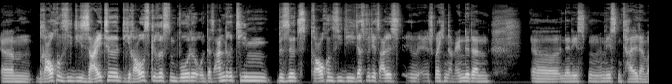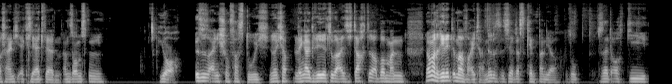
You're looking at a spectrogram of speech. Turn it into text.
Ähm, brauchen sie die Seite, die rausgerissen wurde und das andere Team besitzt? Brauchen sie die? Das wird jetzt alles äh, entsprechend am Ende dann äh, in der nächsten, im nächsten Teil dann wahrscheinlich erklärt werden. Ansonsten, ja, ist es eigentlich schon fast durch. Ne? Ich habe länger geredet sogar, als ich dachte, aber man, ja, man redet immer weiter. Ne? Das ist ja, das kennt man ja. So, das ist halt auch die.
